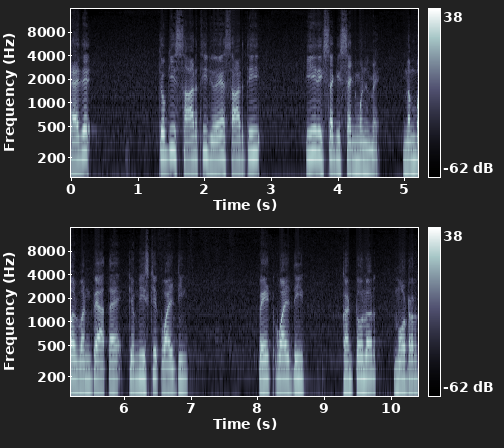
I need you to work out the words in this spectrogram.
एज ए क्योंकि सारथी जो है, सारथी ई रिक्शा की सेगमेंट में नंबर वन पे आता है क्योंकि इसकी क्वालिटी पेट क्वालिटी कंट्रोलर मोटर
